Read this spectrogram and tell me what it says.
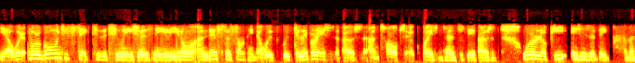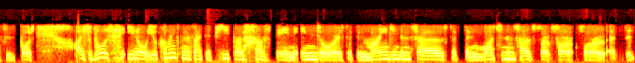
Yeah, we're we're going to stick to the two meters, Neil. You know, and this was something that we've we've deliberated about and talked quite intensively about it. We're lucky; it is a big premises, but I suppose you know you're coming from the fact that people have been indoors, they've been minding themselves, they've been watching themselves for for for uh, the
